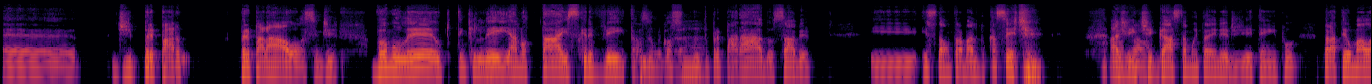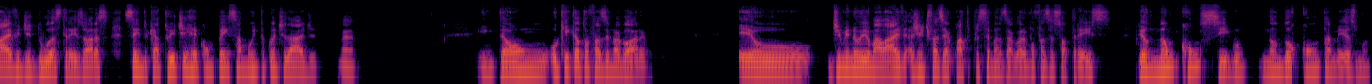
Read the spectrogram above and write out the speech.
é, de preparo, preparar a aula, assim, de vamos ler o que tem que ler e anotar, escrever e trazer um negócio muito preparado, sabe? E isso dá um trabalho do cacete. A Total. gente gasta muita energia e tempo para ter uma live de duas, três horas, sendo que a Twitch recompensa muito quantidade, né? Então, o que, que eu tô fazendo agora? Eu diminui uma live, a gente fazia quatro por semana, agora eu vou fazer só três. Porque eu não consigo, não dou conta mesmo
